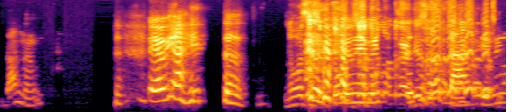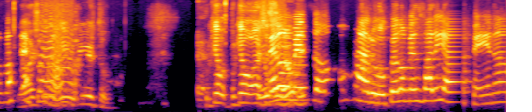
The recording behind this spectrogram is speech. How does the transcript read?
dá não. Eu ia rir tanto. Nossa, eu tô, eu tô no lugar desse, eu acho que eu divirto. Porque, porque eu acho pelo assim, menos, Haru, pelo menos valia a pena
